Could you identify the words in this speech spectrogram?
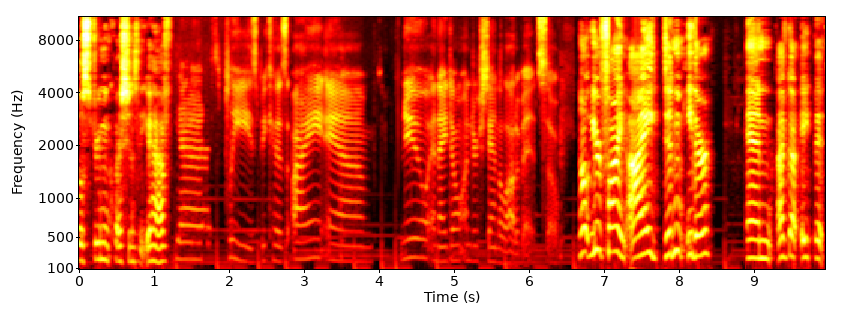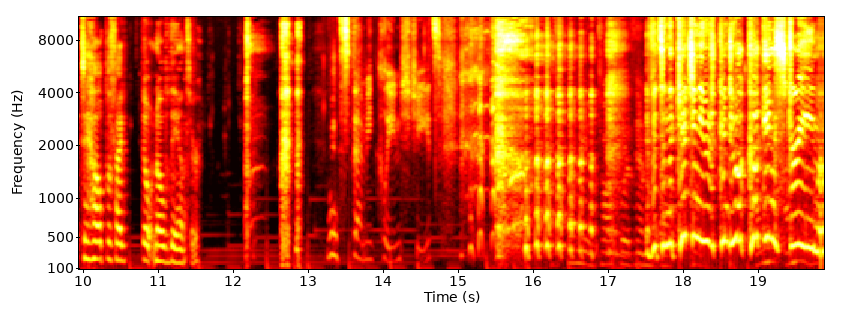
those streaming questions that you have. Yes, please, because I am new and I don't understand a lot of it. So No, you're fine. I didn't either, and I've got 8-bit to help if I don't know the answer. with semi-clean sheets. I need to talk with him if it's in the kitchen, you can do a cooking stream.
